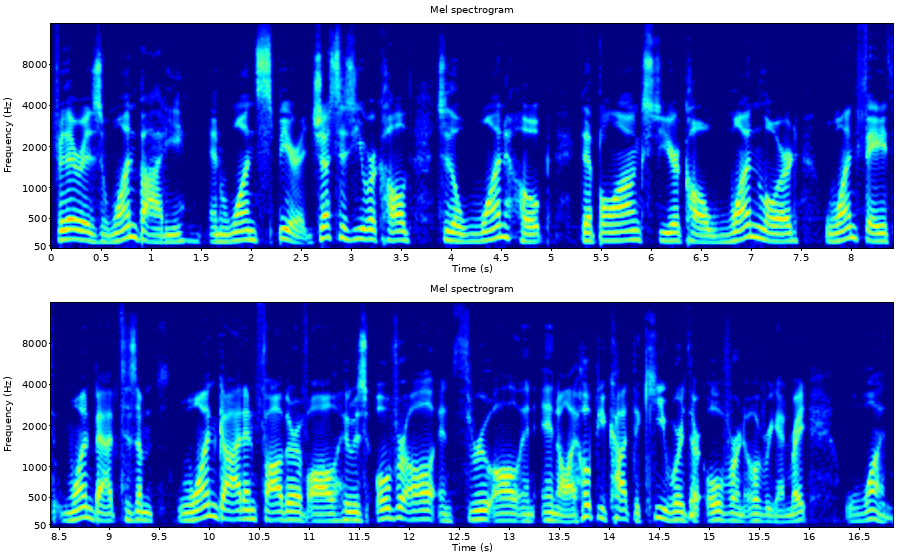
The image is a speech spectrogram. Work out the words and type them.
For there is one body and one spirit, just as you were called to the one hope that belongs to your call one Lord, one faith, one baptism, one God and Father of all, who is over all and through all and in all. I hope you caught the key word there over and over again, right? One.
